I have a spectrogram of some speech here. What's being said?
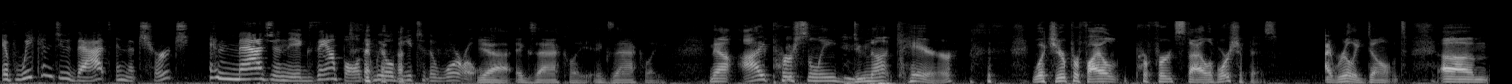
If we can do that in the church, imagine the example that we will be to the world. Yeah, exactly, exactly. Now, I personally do not care what your profile, preferred style of worship is. I really don't. Um,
